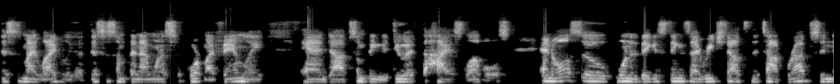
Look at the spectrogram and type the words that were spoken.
This is my livelihood. This is something i want to support my family and uh, something to do at the highest levels. And also one of the biggest things i reached out to the top reps and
